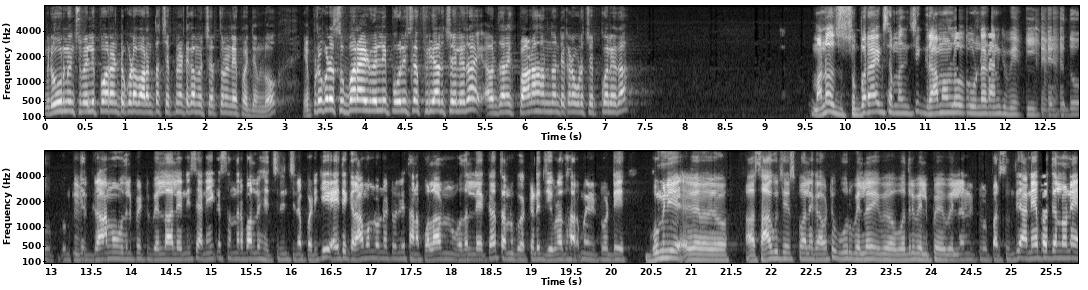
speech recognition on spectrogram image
మీరు ఊరు నుంచి వెళ్ళిపోరంటూ కూడా వారంతా చెప్పినట్టుగా మీరు చెప్తున్న నేపథ్యంలో ఎప్పుడు కూడా సుబ్బరాయుడు వెళ్ళి పోలీసులకు ఫిర్యాదు చేయలేదా? దానికి ప్రాణహాని ఉందంటే ఇక్కడ కూడా చెప్పుకోలేదా? మనోజ్ సుబ్బరాయకు సంబంధించి గ్రామంలో ఉండడానికి వీల్లేదు. మీరు గ్రామం వదిలిపెట్టి వెళ్ళాలి అనేసి అనేక సందర్భాల్లో హెచ్చరించినప్పటికీ అయితే గ్రామంలో ఉన్నటువంటి తన పొలాలను వదలలేక తనకు అక్కడే జీవనాధారమైనటువంటి భూమిని సాగు చేసుకోవాలి కాబట్టి ఊరు వెళ్ళ వదిలి వెళ్ళిపోయి వెళ్ళినటువంటి పరిస్థితి. ఆ నేపథ్యంలోనే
